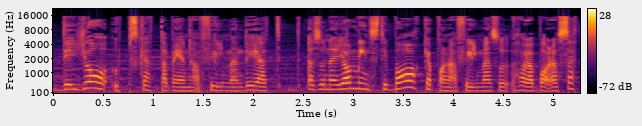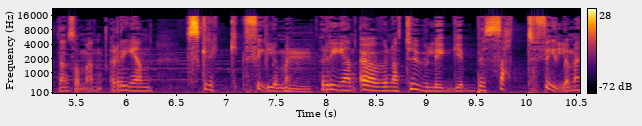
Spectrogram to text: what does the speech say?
det jag uppskattar med den här filmen det är att... Alltså när jag minns tillbaka på den här filmen så har jag bara sett den som en ren skräckfilm. Mm. Ren övernaturlig besatt film.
